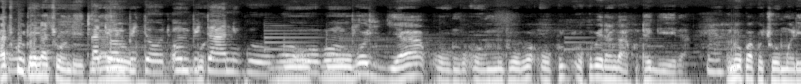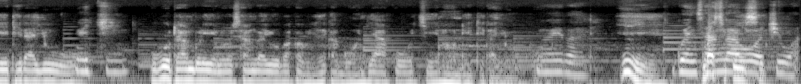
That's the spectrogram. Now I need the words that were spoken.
ati kuitolina kati kyondeeterayo ompita- ompitaani gweoba ojja omuntu okubeera ng'akutegeera olina okwako kyomuleeterayo oba otambula eyo n'osangayo obaka okiwa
